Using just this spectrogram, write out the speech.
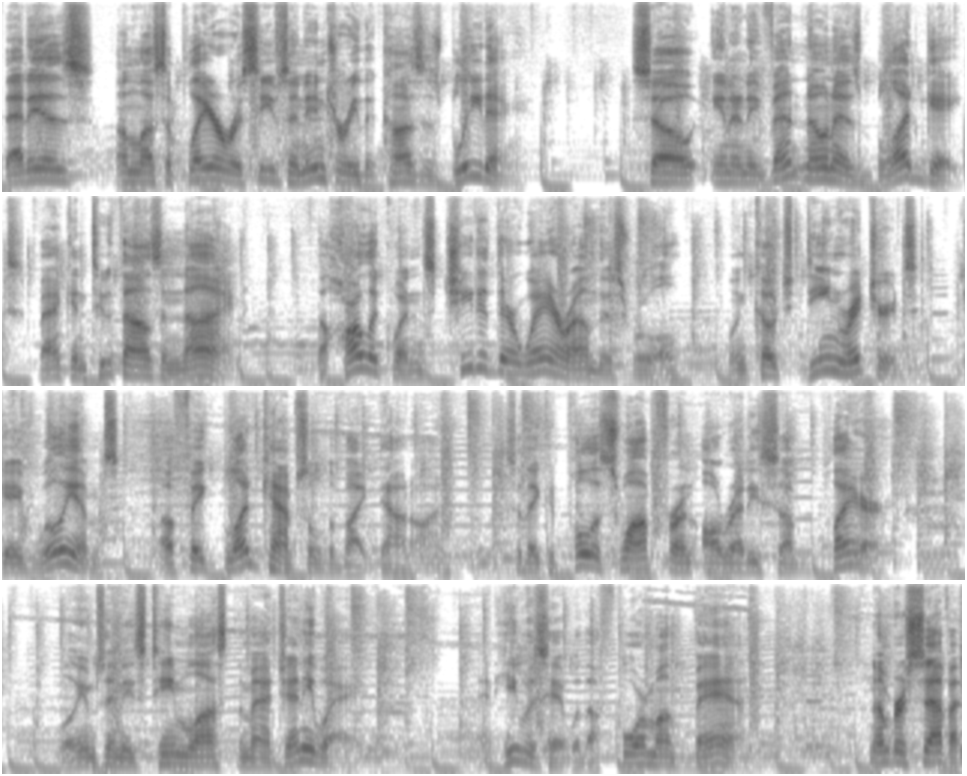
That is, unless a player receives an injury that causes bleeding. So, in an event known as Bloodgate back in 2009, the Harlequins cheated their way around this rule when coach Dean Richards gave Williams a fake blood capsule to bite down on so they could pull a swap for an already subbed player. Williams and his team lost the match anyway, he was hit with a four month ban. Number 7.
